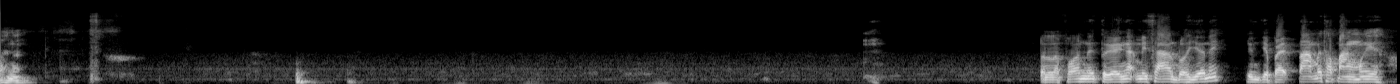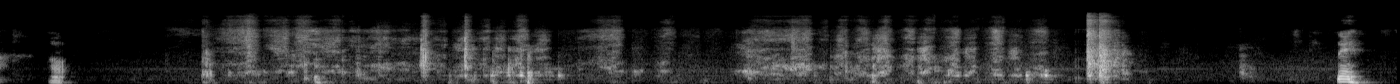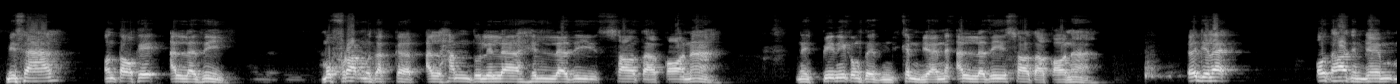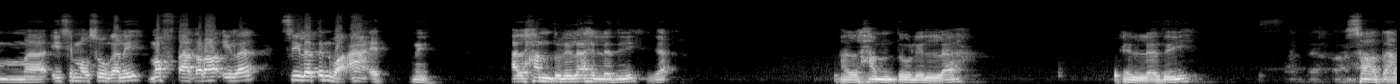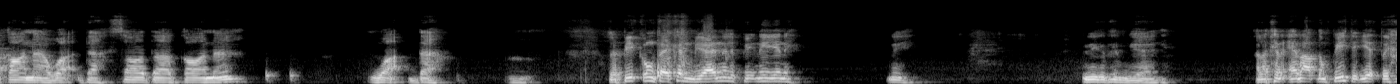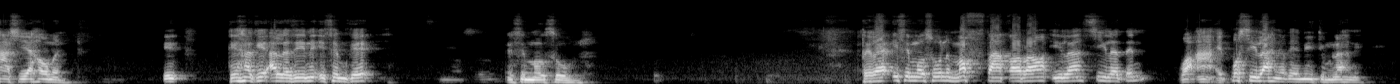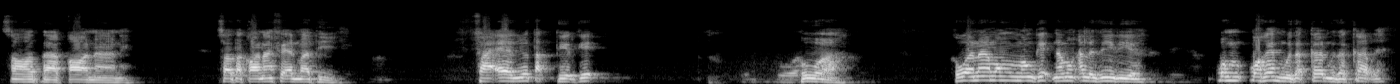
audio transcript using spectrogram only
là phó này từ ngày mi sao rồi giờ này chừng chỉ phải tạm mới thắp bằng mà ờ. kia Ờ. Nih, misal untuk ke allazi mufrad mudzakkar alhamdulillahilladzi sadaqana Này, pi ni công từ khen biến này allazi sataqana ở đây lại ô ta thì về mà isim mausul kan ni maftaqara ila silatin wa a'id. Nih alhamdulillahilladzi ya alhamdulillah alladzi sadaqan sadaqana wa'dah sadaqana wa'dah hmm. lebih công ty kan biar ni lebih ni ya ni ni ini kita biar ni kalau kan Arab tong pi thì tu hasiyah hau mình. I- cái hai cái allazi ni isim cái isim mausul Tera isim mausul maftaqara ila silatin wa a'id. Silahnya kayak ini jumlah nih sotaqona nih sotaqona fi'il mati fa'ilnya takdir ke Huwa. huwa namong mongke namong allazi dia bong bong kan muzakkar muzakkar eh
